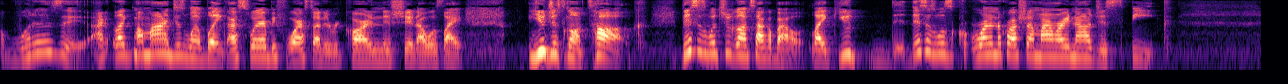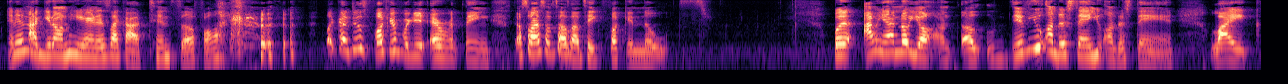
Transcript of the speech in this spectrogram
what is it? I like my mind just went blank. I swear before I started recording this shit, I was like, you just gonna talk. This is what you're gonna talk about. Like you this is what's running across your mind right now, just speak. And then I get on here and it's like I tense up. I like like I just fucking forget everything. That's why sometimes I take fucking notes. But I mean, I know y'all. Uh, if you understand, you understand. Like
